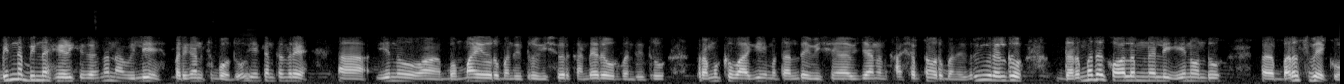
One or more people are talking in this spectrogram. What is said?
ಭಿನ್ನ ಭಿನ್ನ ಹೇಳಿಕೆಗಳನ್ನ ನಾವು ಇಲ್ಲಿ ಪರಿಗಣಿಸಬಹುದು. ಯಾಕಂತಂದ್ರೆ ಆ, ಏನು ಬೊಮ್ಮಾಯಿ ಬೊಮ್ಮಾಯಿಯವರು ಬಂದಿದ್ರು ಈಶ್ವರ್ ಖಂಡೇರಿ ಅವರು ಬಂದಿದ್ರು ಪ್ರಮುಖವಾಗಿ ಮತ್ತೆ ಅಲ್ಲದೆ ವಿಷಯ ವಿಜಯಾನಂದ ಕಾಶಪ್ಪನವರು ಬಂದಿದ್ರು ಇವರೆಲ್ಲರೂ ಧರ್ಮದ ಕಾಲಂನಲ್ಲಿ ಏನೊಂದು ಬರೆಸಬೇಕು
